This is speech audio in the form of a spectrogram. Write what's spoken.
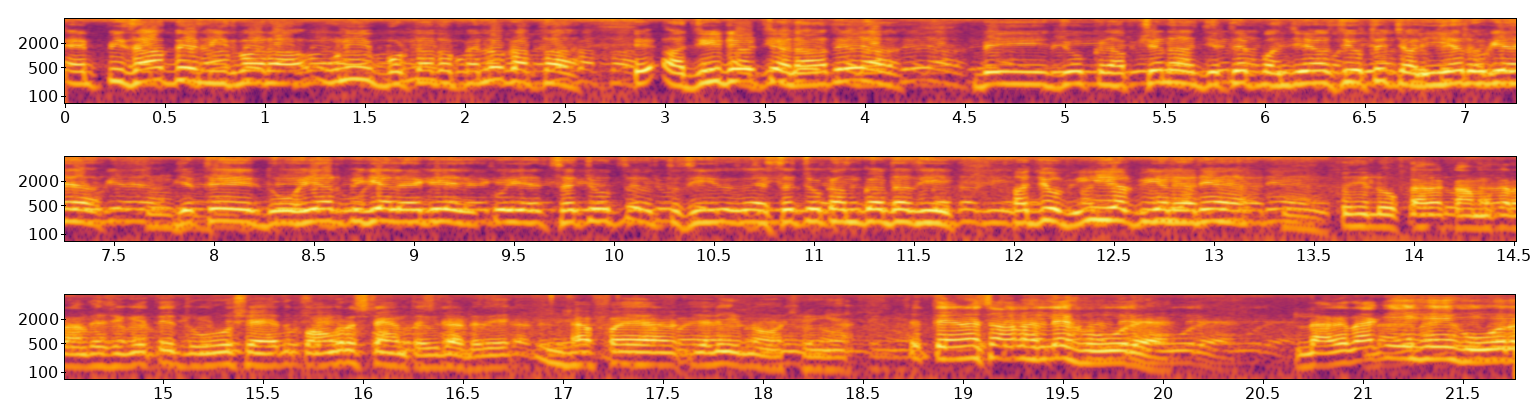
ਐਮਪੀ ਸਾਹਿਬ ਦੇ ਉਮੀਦਵਾਰ ਆ ਉਹਨੀ ਵੋਟਾਂ ਤੋਂ ਪਹਿਲਾਂ ਕਰਤਾ। ਤੇ ਅੱਜ ਹੀ ਡੇਟ ਚ ਹਾਲਾਤ ਇਹ ਆ ਵੀ ਜੋ ਕਰਪਸ਼ਨ ਆ ਜਿੱਥੇ 5000 ਸੀ ਉੱਥੇ 40000 ਹੋ ਗਿਆ ਆ। ਜਿੱਥੇ 2000 ਰੁਪਇਆ ਲੈ ਕੇ ਕੋਈ ਐਸਐਚਓ ਤਹਿਸੀਲ ਐਸਐਚਓ ਕੰਮ ਕਰਦਾ ਸੀ ਅੱਜ ਉਹ 20000 ਰੁਪਇਆ ਲੈ ਰਿਹਾ ਆ। ਤੁਸੀਂ ਲੋਕਾਂ ਦਾ ਕੰਮ ਕਰਾਉਂਦੇ ਸੀਗੇ ਤੇ ਦੋ ਸ਼ਾਇਦ ਕਾਂਗਰਸ ਟਾਈਮ ਤੇ ਵੀ ਤੁਹਾਡੇ ਦੇ ਐਫ ਆਈ ਆਰ ਜਿਹੜੀ ਲਾਂਚ ਹੋਈਆਂ ਤੇ ਤਿੰਨ ਸਾਲ ਹੱਲੇ ਹੋਰ ਹੈ ਲੱਗਦਾ ਕਿ ਇਹ ਹੋਰ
